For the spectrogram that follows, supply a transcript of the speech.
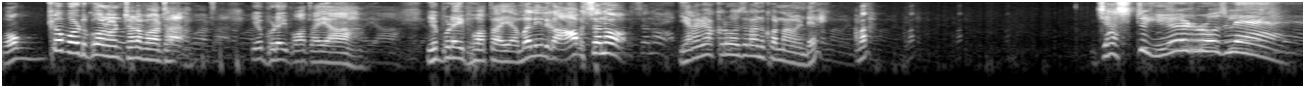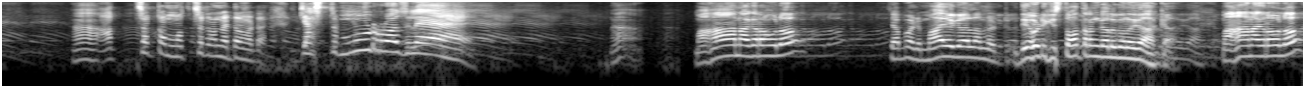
ఒగ్గ పట్టుకొని ఉంటాడనమాట ఎప్పుడైపోతాయా? ఎప్పుడైపోతాయా? మళ్ళీ వీళ్ళకి ఆప్షను. ఇరవై ఒక్క రోజులు అనుకున్నామండి. అబ్బా. జస్ట్ ఏడు రోజులే. అచ్చట ముచ్చట అన్నట్టు అనమాట జస్ట్ మూడు రోజులే. మహానగరంలో చెప్పండి మాయగాళ్ళు అన్నట్టు. దేవుడికి స్తోత్రం కలుగునుగాక. మహానగరంలో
